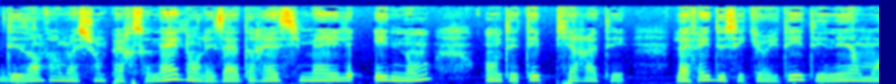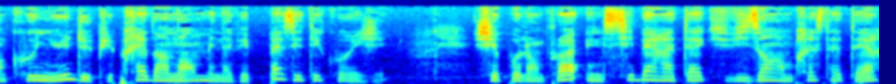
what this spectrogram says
Des informations personnelles dont les adresses e-mail et noms ont été piratées. La faille de sécurité était néanmoins connue depuis près d'un an mais n'avait pas été corrigée. Chez Pôle emploi, une cyberattaque visant un prestataire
